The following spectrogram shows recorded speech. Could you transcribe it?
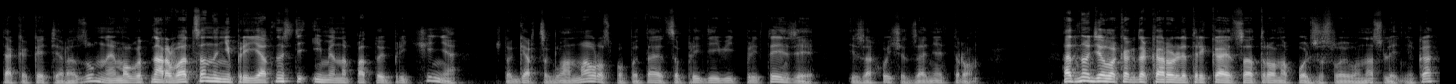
так как эти разумные могут нарваться на неприятности именно по той причине, что герцог Гланмаурус попытается предъявить претензии и захочет занять трон. Одно дело, когда король отрекается от трона в пользу своего наследника,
